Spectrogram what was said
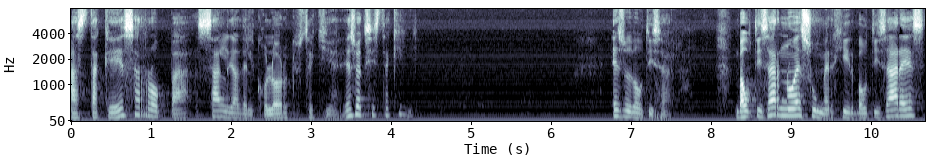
hasta que esa ropa salga del color que usted quiere. Eso existe aquí. Eso es bautizar. Bautizar no es sumergir, bautizar es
